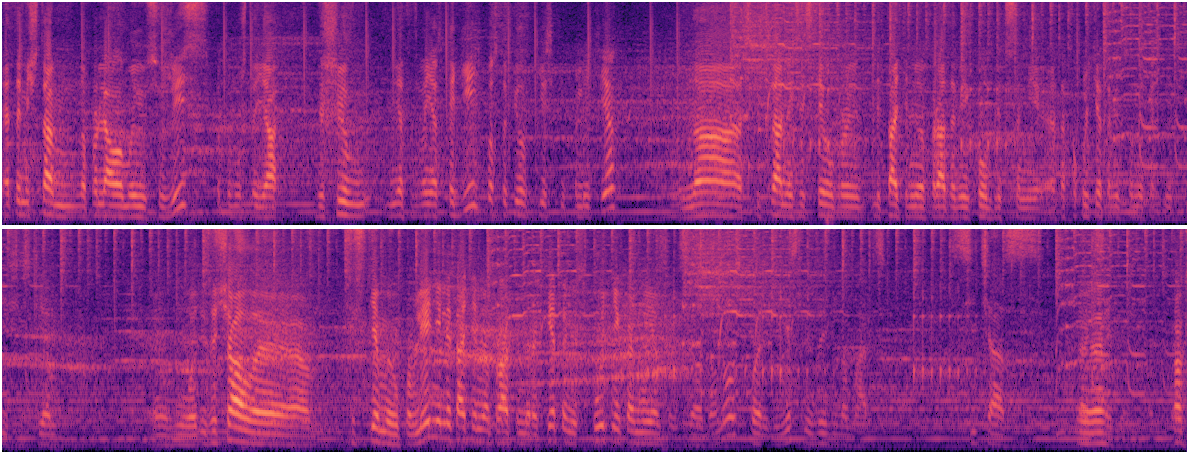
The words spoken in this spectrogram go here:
Эта мечта направляла мою всю жизнь, потому что я решил мне от этого не отходить, поступил в Киевский политех на специальных систем управления летательными аппаратами и комплексами. Это факультет авиационных космических систем. Э, Вот. Изучал э, системы управления летательными аппаратами, ракетами, спутниками. Все, давно спорили, есть ли жизнь на Марсе? Сейчас. Э? Как,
